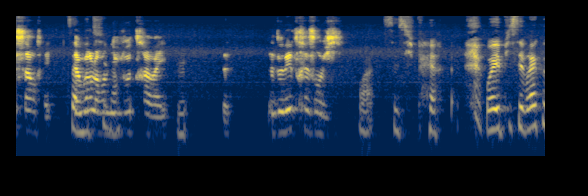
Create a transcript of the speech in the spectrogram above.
ça en fait, d'avoir leur niveau de travail. Mm. Ça donné très envie. Ouais, c'est super. Ouais, et puis c'est vrai que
